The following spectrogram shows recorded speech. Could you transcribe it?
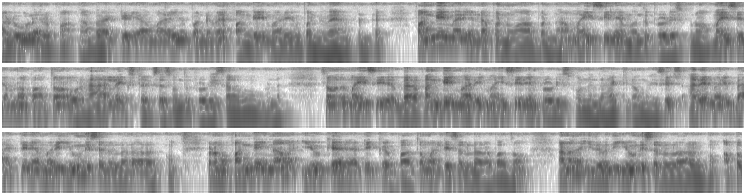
நடுவில் இருப்பான். நான் பாக்டீரியா மாதிரியும் பண்ணுவேன் ஃபங்கை மாதிரியும் பண்ணுவேன் அப்படின்ட்டு. ஃபங்கை மாதிரி என்ன பண்ணுவான் அப்படின்னா மைசீலியம் வந்து ப்ரொடியூஸ் பண்ணுவான். மைசீலியம்னா பார்த்தோம் ஒரு ஹேர் லைக் ஸ்ட்ரக்சர்ஸ் வந்து ப்ரொடியூஸ் ஆகும் அப்படின்னு. ஸோ வந்து மைசி ஃபங்கை மாதிரி மைசீலியம் ப்ரொடியூஸ் பண்ணும் இந்த ஆக்டினோமைசிட்ஸ் அதே மாதிரி பாக்டீரியா மாதிரி யூனிசெல்லுலராக இருக்கும். இப்போ நம்ம ஃபங்கைனா யூகேரியாட்டிக் பார்த்தோம் மல்டி செல்லுலராக பார்த்தோம். ஆனால் இது வந்து யூனிசெல்லுலராக இருக்கும். அப்போ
